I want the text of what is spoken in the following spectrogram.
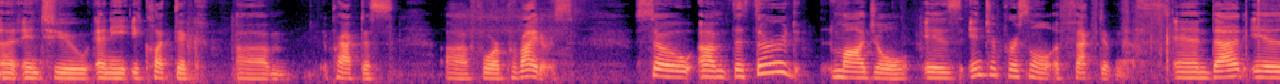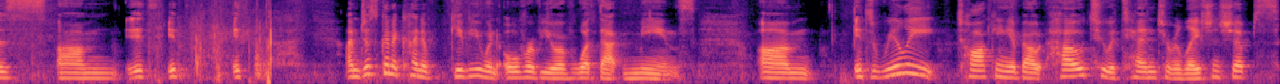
uh, into any eclectic um, practice uh, for providers. So um, the third module is interpersonal effectiveness, and that is um, it's it it. I'm just going to kind of give you an overview of what that means. Um, it's really talking about how to attend to relationships,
